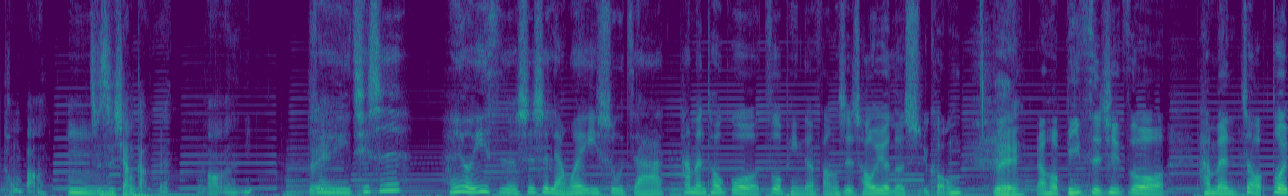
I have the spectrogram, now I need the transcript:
同胞，嗯，支持香港人啊，对，所以其实。很有意思的是，是两位艺术家，他们透过作品的方式超越了时空，对，然后彼此去做他们作作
